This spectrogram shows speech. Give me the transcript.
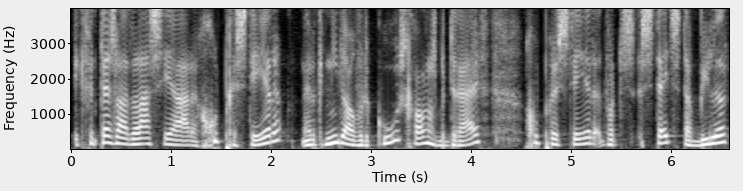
ik vind Tesla de laatste jaren goed presteren. Dan heb ik het niet over de koers, gewoon als bedrijf. Goed presteren. Het wordt steeds stabieler.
